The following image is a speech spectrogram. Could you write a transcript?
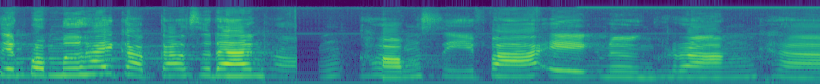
เสียงปรบมือให้กับการแสดงของของสีฟ้าเอกหนึ่งครั้งค่ะ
